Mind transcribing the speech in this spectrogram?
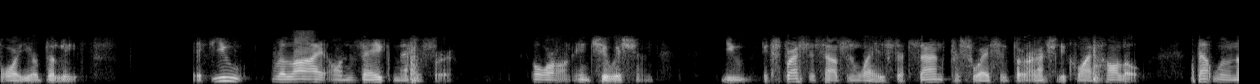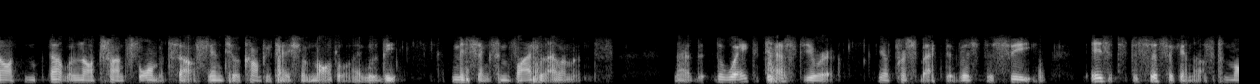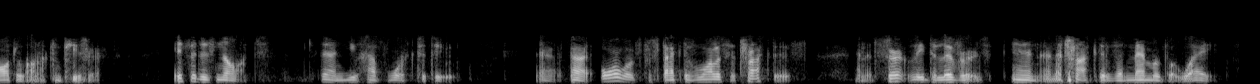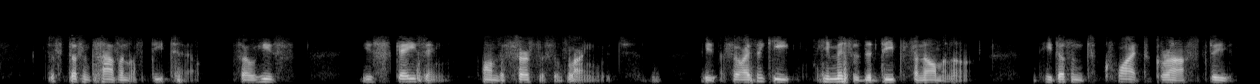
for your beliefs. If you rely on vague metaphor or on intuition, you express yourself in ways that sound persuasive but are actually quite hollow. That will not that will not transform itself into a computational model. It will be missing some vital elements. Now, the, the way to test your your perspective is to see is it specific enough to model on a computer. If it is not, then you have work to do. Uh, uh, Orwell's perspective, while it's attractive, and it certainly delivers in an attractive and memorable way, just doesn't have enough detail. So he's he's skating on the surface of language. He, so I think he he misses the deep phenomena. He doesn't quite grasp the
